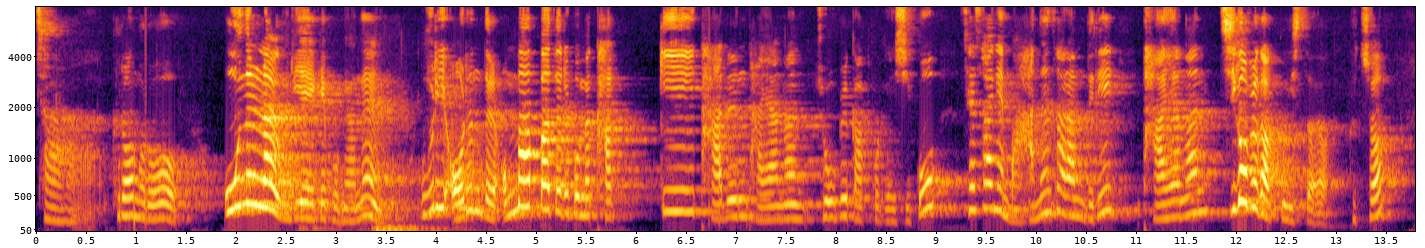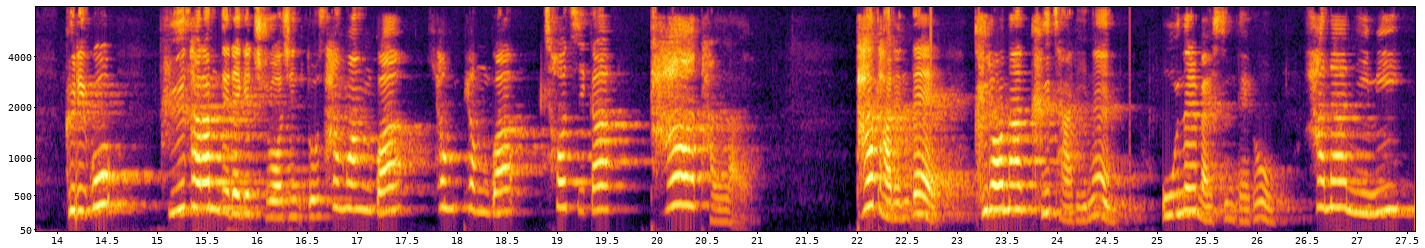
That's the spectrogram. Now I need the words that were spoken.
자, 그러므로 오늘날 우리에게 보면은 우리 어른들, 엄마 아빠들을 보면 각 기 다른 다양한 족을 갖고 계시고 세상에 많은 사람들이 다양한 직업을 갖고 있어요. 그렇죠? 그리고 그 사람들에게 주어진 또 상황과 형편과 처지가 다 달라요. 다 다른데 그러나 그 자리는 오늘 말씀대로 하나님이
